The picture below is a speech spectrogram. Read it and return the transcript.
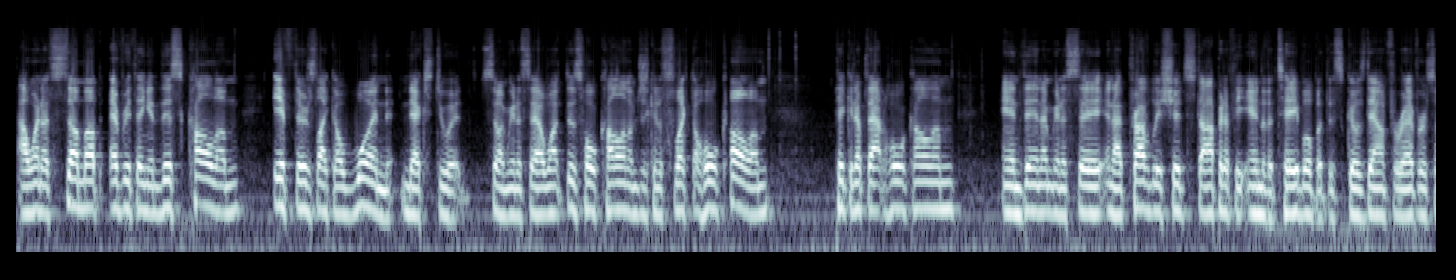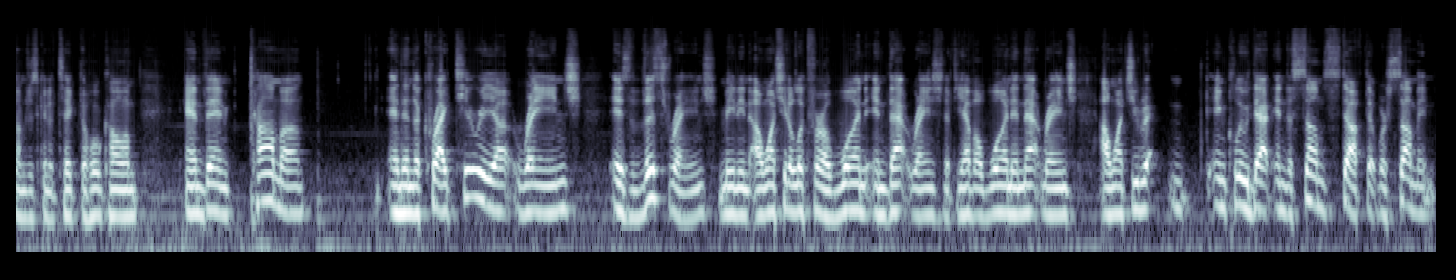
I want to sum up everything in this column if there's like a 1 next to it. So I'm going to say I want this whole column, I'm just going to select the whole column, picking up that whole column, and then I'm going to say, and I probably should stop it at the end of the table, but this goes down forever, so I'm just going to take the whole column and then comma, and then the criteria range is this range, meaning I want you to look for a 1 in that range. And if you have a 1 in that range, I want you to include that in the sum stuff that we're summing.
